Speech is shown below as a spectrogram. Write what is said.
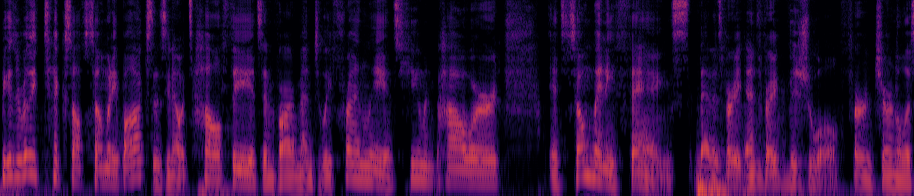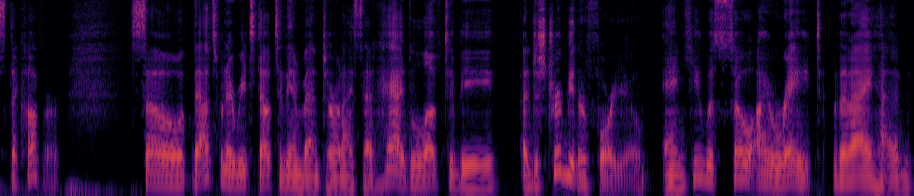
because it really ticks off so many boxes. You know, it's healthy, it's environmentally friendly, it's human powered. It's so many things that it's very, and it's very visual for journalists to cover. So that's when I reached out to the inventor and I said, Hey, I'd love to be a distributor for you. And he was so irate that I had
